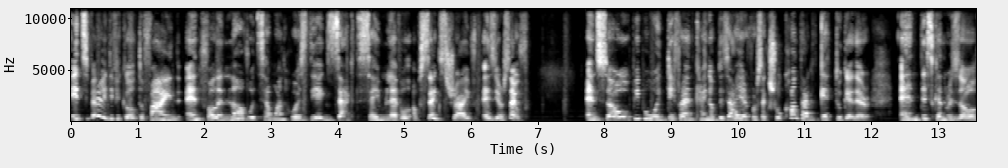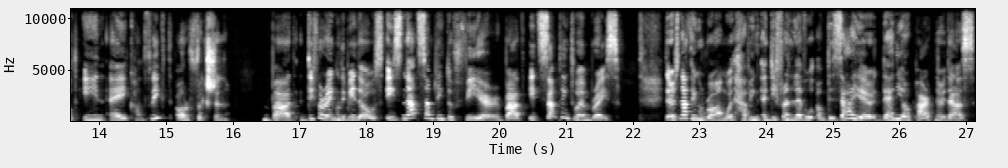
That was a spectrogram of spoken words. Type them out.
it's very difficult to find and fall in love with someone who has the exact same level of sex drive as yourself. And so people with different kind of desire for sexual contact get together and this can result in a conflict or friction. But differing libidos is not something to fear, but it's something to embrace. There's nothing wrong with having a different level of desire than your partner does,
